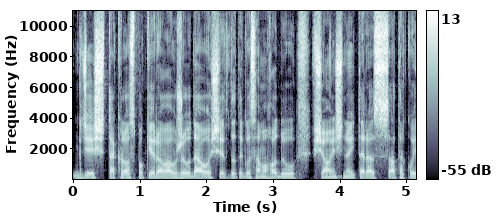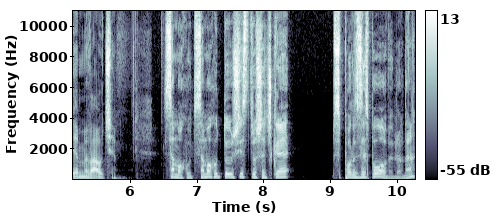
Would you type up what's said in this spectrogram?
gdzieś tak los pokierował, że udało się do tego samochodu wsiąść, no i teraz atakujemy w aucie. Samochód. Samochód to już jest troszeczkę sport zespołowy, prawda?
